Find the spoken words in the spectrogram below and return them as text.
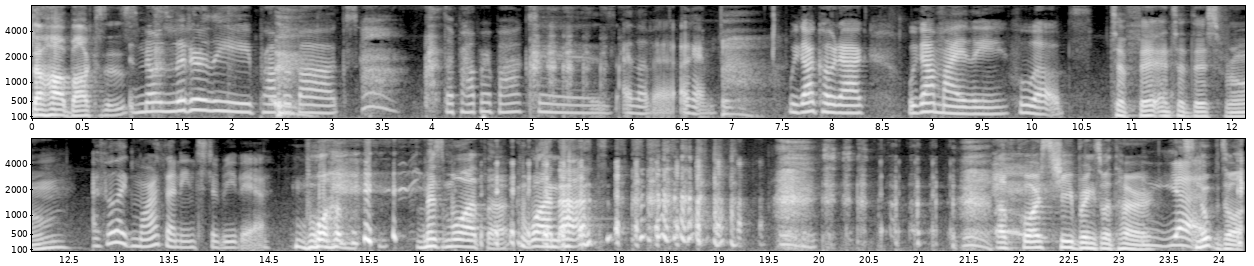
The hot boxes. No, literally proper box. the proper boxes. I love it. Okay, we got Kodak. We got Miley. Who else? To fit into this room. I feel like Martha needs to be there. What Miss Martha. Why not? of course she brings with her Yeah. Snoop Dogg.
